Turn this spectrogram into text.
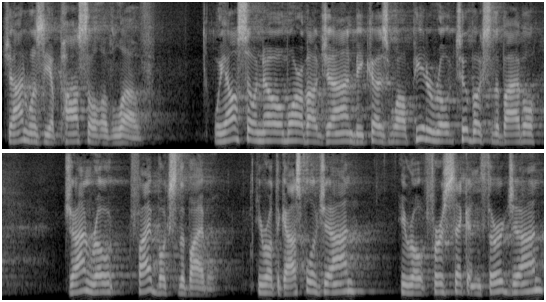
John was the apostle of love. We also know more about John because while Peter wrote two books of the Bible, John wrote five books of the Bible. He wrote the Gospel of John, he wrote 1st, 2nd, and 3rd John,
